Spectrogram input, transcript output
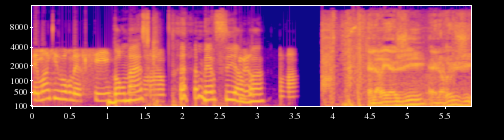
C'est moi qui vous remercie. Bon masque. Merci. Au revoir. au revoir. Elle réagit, elle rugit.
